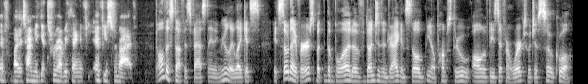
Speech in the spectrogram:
If by the time you get through everything, if if you survive, all this stuff is fascinating. Really, like it's it's so diverse, but the blood of Dungeons and Dragons still you know pumps through all of these different works, which is so cool.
